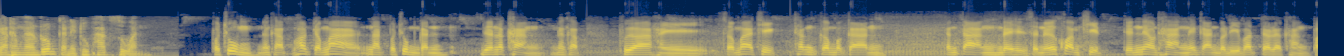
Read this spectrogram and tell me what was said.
การทำงานร่วมกันในทุกภาคส่วน ประชุมนะครับเขาจะมานัดประชุมกันเดือนละครั้งนะครับ เพื่อให้สมาชิกทั้งกรรมการต่างๆ ได้เสนอความคิดเป็นแนวทางในการปฏิบัติแต่ละครั้งไป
